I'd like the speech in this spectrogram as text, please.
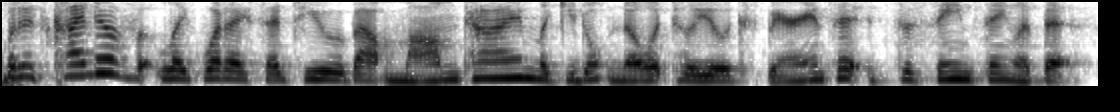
But it's kind of like what I said to you about mom time, like you don't know it till you experience it. It's the same thing with this.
